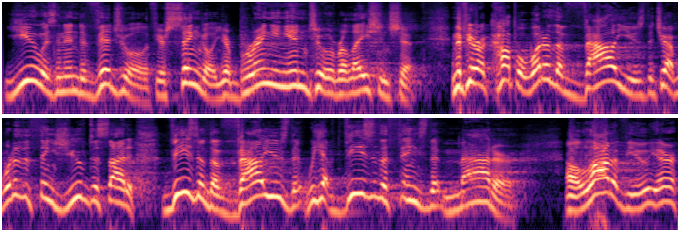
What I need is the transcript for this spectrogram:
you as an individual, if you're single, you're bringing into a relationship? And if you're a couple, what are the values that you have? What are the things you've decided? These are the values that we have. These are the things that matter a lot of you, you're,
